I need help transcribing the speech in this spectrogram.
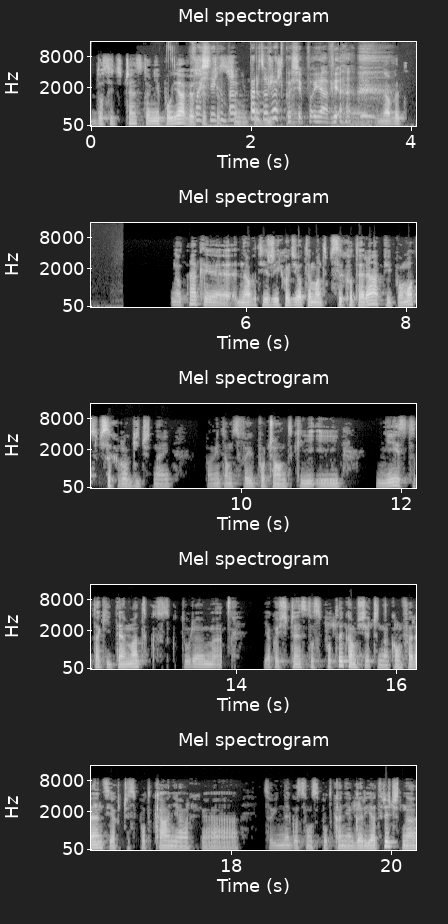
dosyć często nie pojawia Właśnie się w przestrzeni chyba bardzo rzadko się pojawia. Nawet, no tak, nawet jeżeli chodzi o temat psychoterapii, pomocy psychologicznej, pamiętam swoje początki i nie jest to taki temat, z którym jakoś często spotykam się, czy na konferencjach, czy spotkaniach. E, co innego są spotkania geriatryczne,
